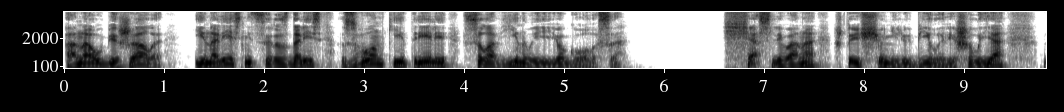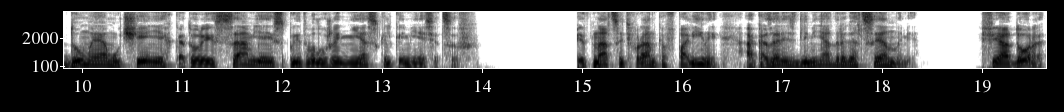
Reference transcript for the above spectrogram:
Она убежала, и на лестнице раздались звонкие трели соловьиного ее голоса. Счастлива она, что еще не любила, решил я, думая о мучениях, которые сам я испытывал уже несколько месяцев. Пятнадцать франков Полины оказались для меня драгоценными. Феодора,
